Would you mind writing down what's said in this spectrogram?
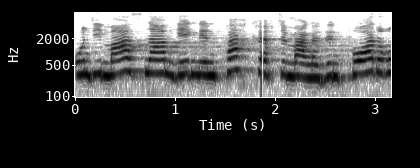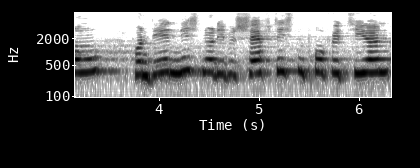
und die Maßnahmen gegen den Fachkräftemangel sind Forderungen, von denen nicht nur die Beschäftigten profitieren,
